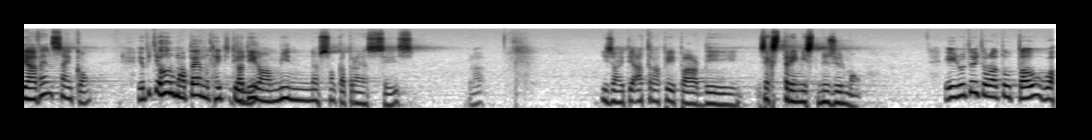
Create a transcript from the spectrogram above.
y a 25 ans, c'est-à-dire en 1996, voilà, ils ont été attrapés par des extrémistes musulmans. E roto i tō rātou tau, wa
